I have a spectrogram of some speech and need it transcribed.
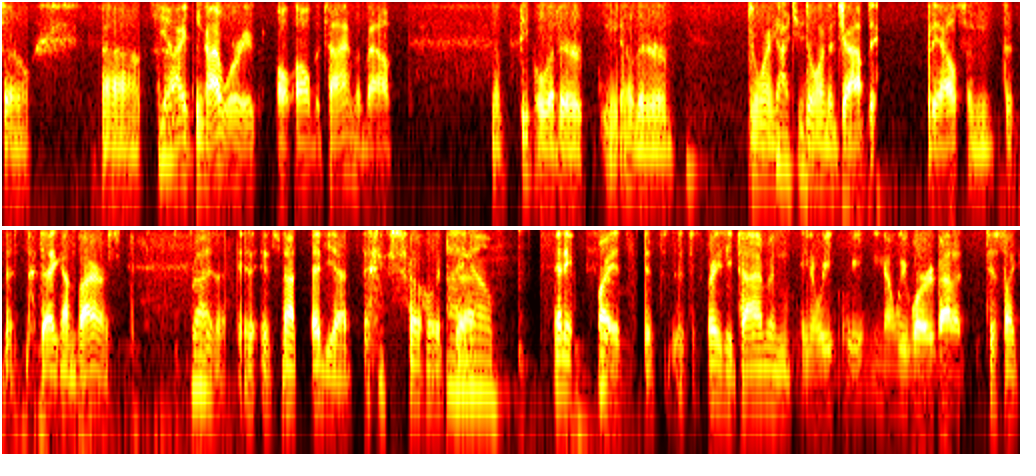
So uh yeah. I you know I worry all, all the time about you know, people that are you know that are doing gotcha. doing a job to everybody else, and the, the, the daggone virus. Right. It, it's not dead yet, so it's. I uh, know. Anyway, it's it's it's a crazy time, and you know we, we you know we worry about it just like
